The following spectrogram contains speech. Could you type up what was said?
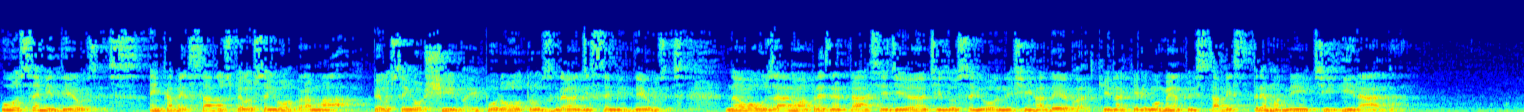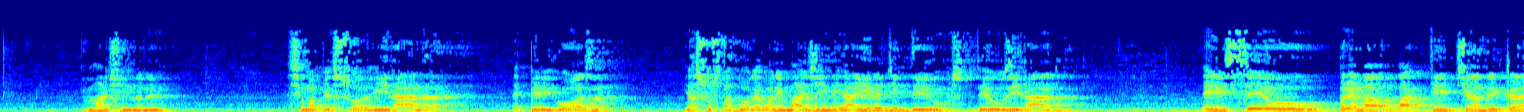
Os semideuses, encabeçados pelo Senhor Brahma, pelo Senhor Shiva e por outros grandes semideuses, não ousaram apresentar-se diante do Senhor Nishinradeva, que naquele momento estava extremamente irado. Imagina, né? Se uma pessoa irada é perigosa e assustadora. Agora imagine a ira de Deus, Deus irado. Em seu Prema Bhakti Chandrika,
